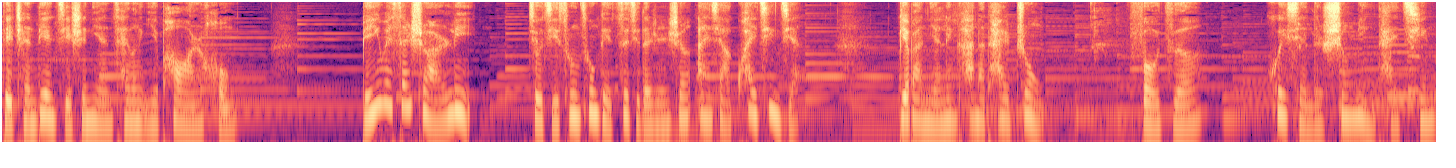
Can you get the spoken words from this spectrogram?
得沉淀几十年才能一炮而红。别因为三十而立。就急匆匆给自己的人生按下快进键，别把年龄看得太重，否则会显得生命太轻。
